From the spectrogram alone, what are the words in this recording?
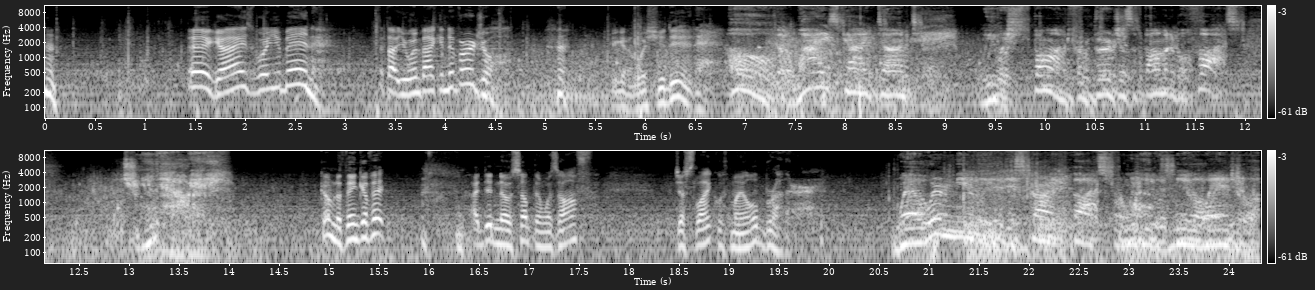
Hmm. Hey guys, where you been? I thought you went back into Virgil. You're gonna wish you did. Oh, the wise guy Dante. We were spawned from Virgil's abominable thoughts. But you knew that already. Come to think of it, I did know something was off. Just like with my old brother. Well, we're merely the discarded thoughts from when he was Nelo Angelo.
